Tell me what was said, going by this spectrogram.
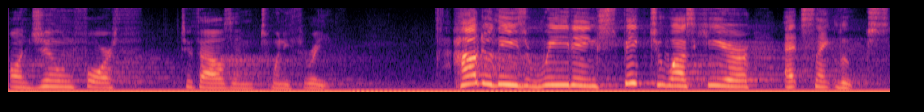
on June 4th, 2023? How do these readings speak to us here at St. Luke's?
